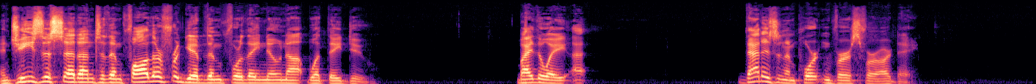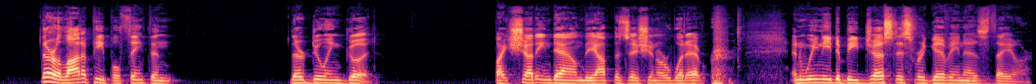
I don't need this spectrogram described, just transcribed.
And Jesus said unto them, Father, forgive them, for they know not what they do. By the way, uh, that is an important verse for our day. There are a lot of people thinking they're doing good by shutting down the opposition or whatever. and we need to be just as forgiving as they are,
